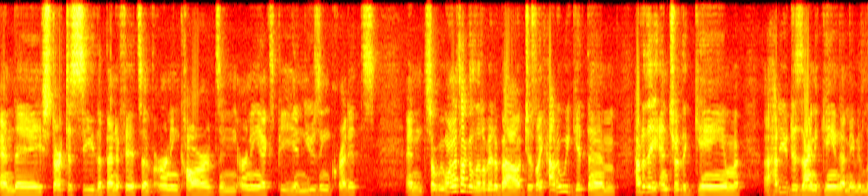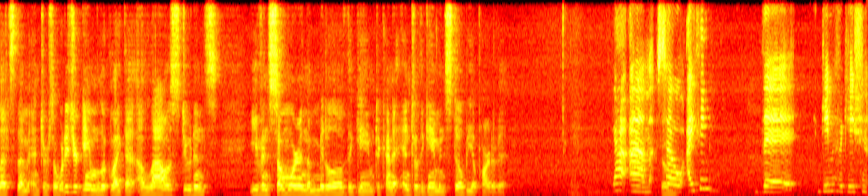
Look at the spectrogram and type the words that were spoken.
and they start to see the benefits of earning cards and earning XP and using credits. And so we want to talk a little bit about just like how do we get them? How do they enter the game? Uh, how do you design a game that maybe lets them enter? So what does your game look like that allows students, even somewhere in the middle of the game, to kind of enter the game and still be a part of it? Yeah. Um, so I think the gamification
